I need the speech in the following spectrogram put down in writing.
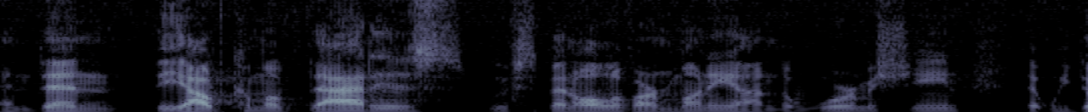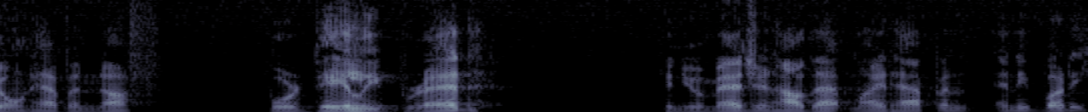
and then the outcome of that is we've spent all of our money on the war machine that we don't have enough for daily bread. Can you imagine how that might happen? Anybody?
